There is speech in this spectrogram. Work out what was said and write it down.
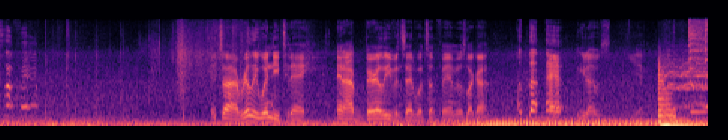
What's up, fam? It's uh, really windy today, and I barely even said what's up, fam. It was like a, what the eh? You know, it was, yeah.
